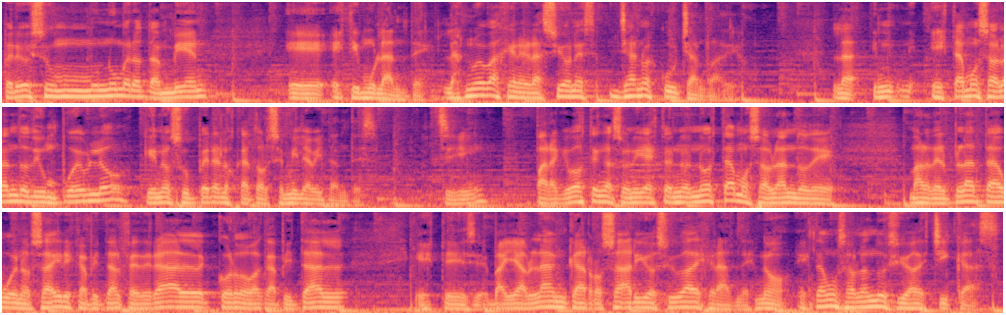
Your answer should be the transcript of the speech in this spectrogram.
pero es un número también eh, estimulante. Las nuevas generaciones ya no escuchan radio. estamos hablando de un pueblo que no supera los 14.000 habitantes. ¿Sí? Para que vos tengas una idea, esto no, estamos hablando de Mar del Plata, Buenos Aires, Capital Federal, Córdoba Capital, este, Bahía Blanca, Rosario, ciudades grandes. No, estamos hablando de ciudades chicas.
